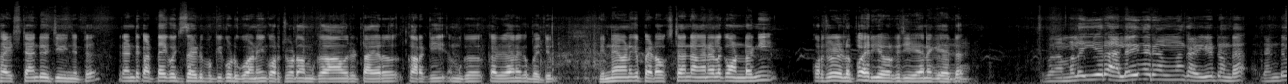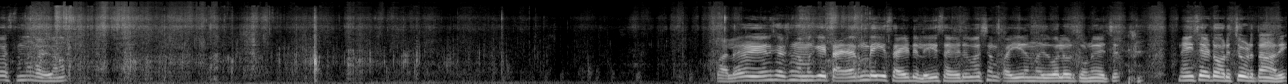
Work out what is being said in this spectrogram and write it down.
സൈഡ് സ്റ്റാൻഡ് വെച്ച് കഴിഞ്ഞിട്ട് രണ്ട് കട്ടയൊക്കെ വെച്ച് സൈഡ് പൊക്കി കൊടുക്കുകയാണെങ്കിൽ കുറച്ചുകൂടെ നമുക്ക് ആ ഒരു ടയർ കറക്കി നമുക്ക് കഴുകാനൊക്കെ പറ്റും. പിന്നെ വേണമെങ്കിൽ പെഡോക് സ്റ്റാൻഡ് അങ്ങനെയുള്ളൊക്കെ ഉണ്ടെങ്കിൽ കുറച്ചുകൂടി എളുപ്പമായിരിക്കും അവർക്ക് ചെയ്യാനൊക്കെ ആയിട്ട്. അപ്പോൾ നമ്മൾ ഈ ഒരു അലയും കാര്യങ്ങളെല്ലാം കഴുകിയിട്ടുണ്ട്. രണ്ട് വശത്തു നിന്നും കഴുകണം. അല കഴിയതിന് ശേഷം നമുക്ക് ഈ ടയറിന്റെ ഈ സൈഡിൽ ഈ സൈഡ് വശം പയ്യെ ഒന്ന് ഇതുപോലെ ഒരു തുണി വെച്ച് നൈസായിട്ട് ഉരച്ചു കൊടുത്താൽ മതി.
